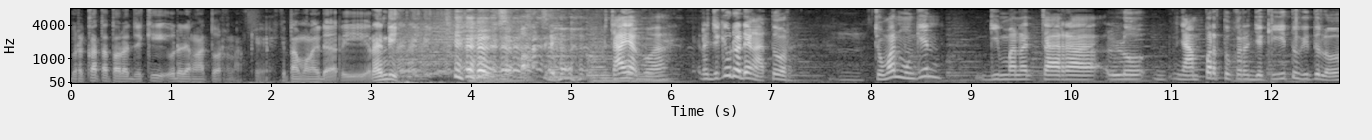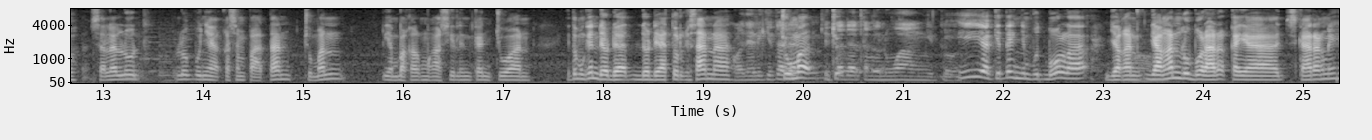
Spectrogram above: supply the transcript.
Berkat atau rezeki udah yang ngatur Nah oke kita mulai dari Randy Percaya gua. Rezeki udah ada yang ngatur. Cuman mungkin gimana cara lu nyamper tuh ke rezeki itu gitu loh. Misalnya lu lu punya kesempatan cuman yang bakal menghasilkan cuan itu mungkin udah udah, udah diatur ke sana. oh jadi kita Cuma- da- kita datengin uang gitu Iya, kita yang jemput bola. Jangan jangan lu berharap kayak sekarang nih.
